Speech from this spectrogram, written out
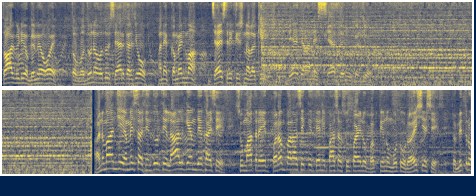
તો આ વીડિયો ગમ્યો હોય તો વધુને વધુ શેર કરજો અને કમેન્ટમાં જય શ્રી કૃષ્ણ લખી બે જણાને શેર જરૂર કરજો. હનુમાનજી હંમેશા સિંદૂરથી લાલ કેમ દેખાય છે? શું માત્ર એક પરંપરા છે કે તેની પાછળ છુપાયેલું ભક્તિનું મોટું રહસ્ય છે? તો મિત્રો,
